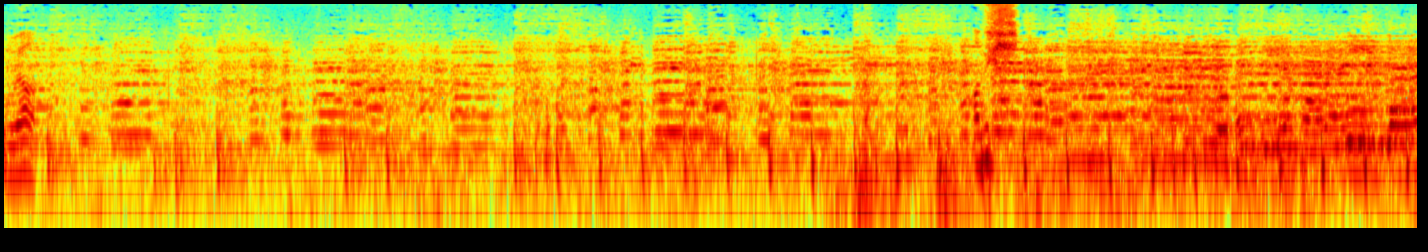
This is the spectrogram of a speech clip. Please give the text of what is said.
뭐야? 아니, 언제나 사랑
